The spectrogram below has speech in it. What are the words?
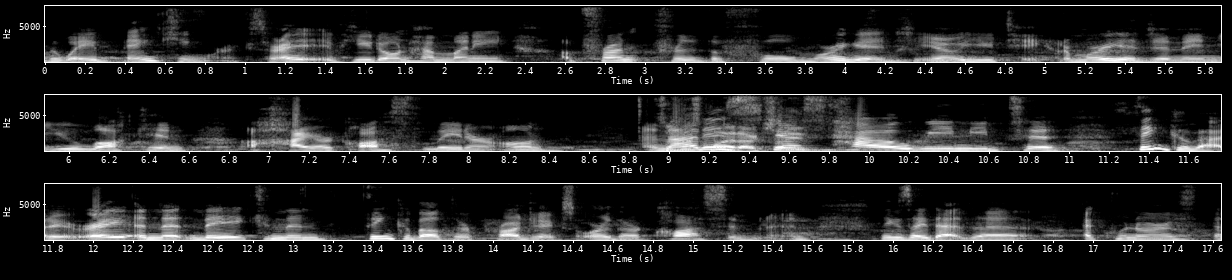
the way banking works, right? If you don't have money up front for the full mortgage, you know, you take out a mortgage and then you lock in a higher cost later on. And So that is actually- just how we need to think about it, right? And that they can then think about their projects or their costs and, and things like that. The Equinor uh,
